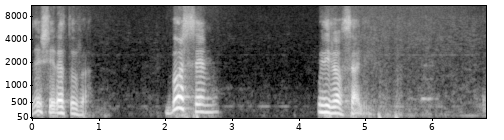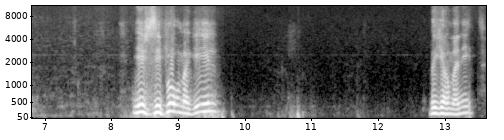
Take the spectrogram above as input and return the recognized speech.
זו שאלה טובה. בושם אוניברסלי. יש סיפור מגעיל בגרמנית,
